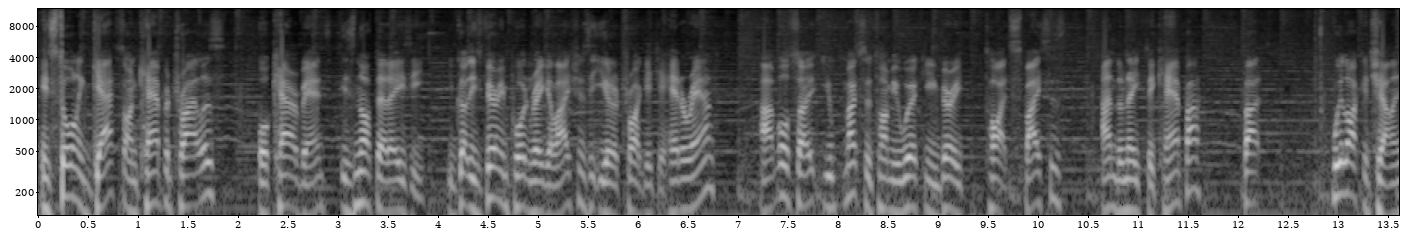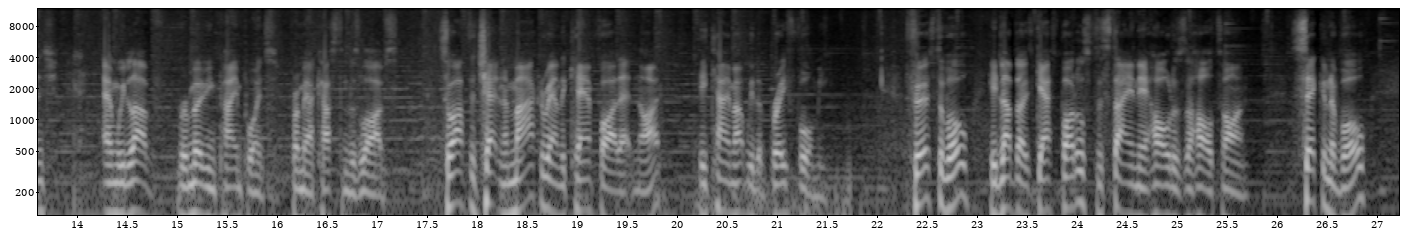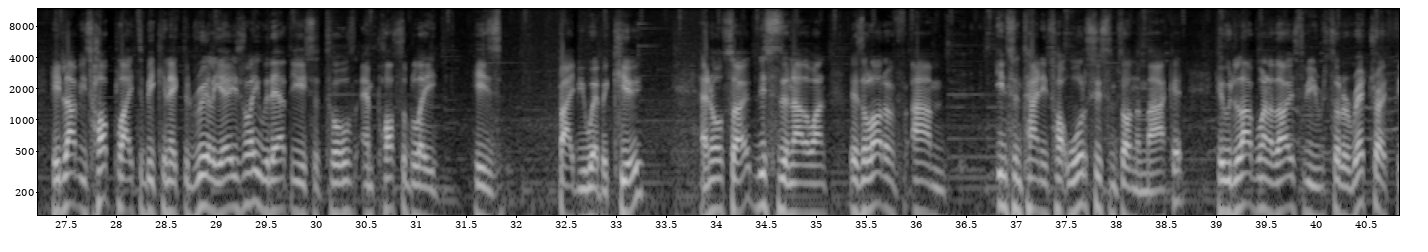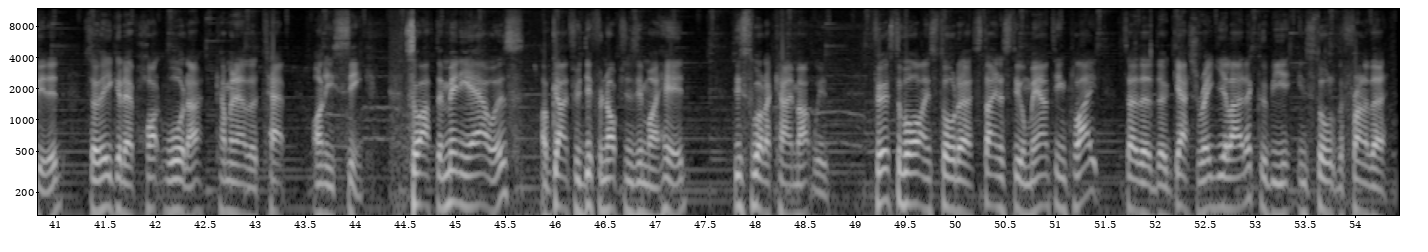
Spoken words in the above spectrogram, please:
Installing gas on camper trailers or caravans is not that easy. You've got these very important regulations that you've got to try get your head around. Um, also, you, most of the time you're working in very tight spaces underneath the camper but we like a challenge and we love removing pain points from our customers' lives. So after chatting to Mark around the campfire that night, he came up with a brief for me. First of all, he'd love those gas bottles to stay in their holders the whole time. Second of all, he'd love his hot plate to be connected really easily without the use of tools and possibly his baby Weber Q. And also, this is another one, there's a lot of um, instantaneous hot water systems on the market. He would love one of those to be sort of retrofitted so he could have hot water coming out of the tap on his sink. So after many hours of going through different options in my head, this is what I came up with. First of all, I installed a stainless steel mounting plate so that the gas regulator could be installed at the front of the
